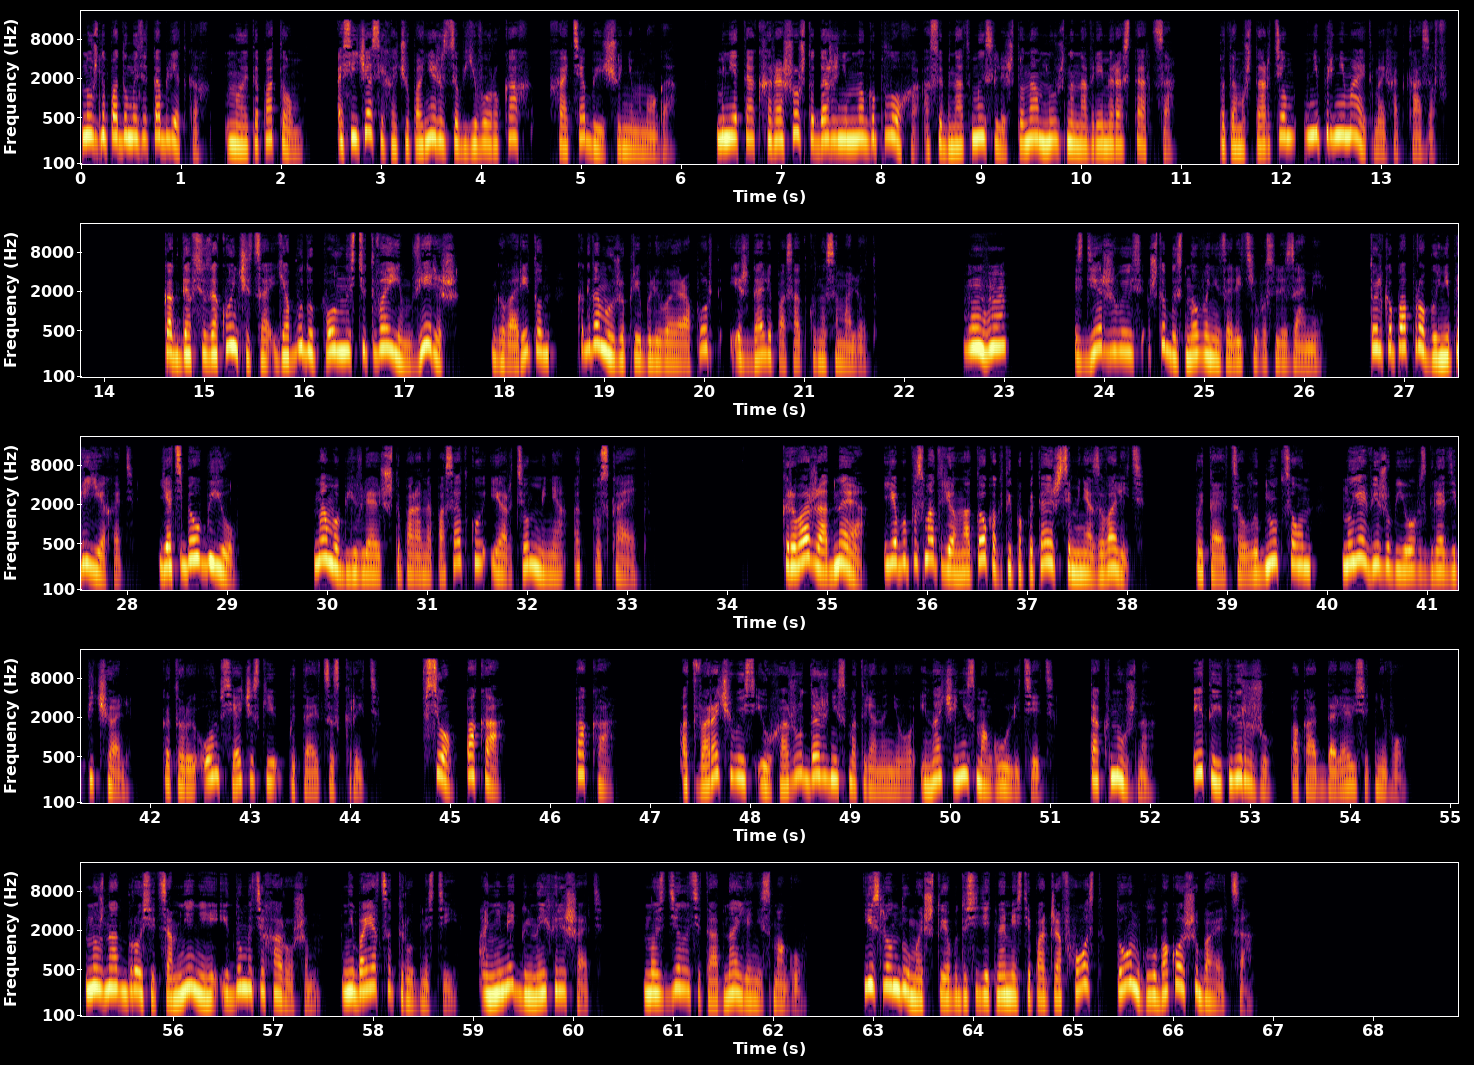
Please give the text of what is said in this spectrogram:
Нужно подумать о таблетках, но это потом. А сейчас я хочу понежиться в его руках хотя бы еще немного. Мне так хорошо, что даже немного плохо, особенно от мысли, что нам нужно на время расстаться, потому что Артем не принимает моих отказов. «Когда все закончится, я буду полностью твоим, веришь?» — говорит он, когда мы уже прибыли в аэропорт и ждали посадку на самолет. «Угу». Сдерживаюсь, чтобы снова не залить его слезами. «Только попробуй не приехать. Я тебя убью». Нам объявляют, что пора на посадку, и Артем меня отпускает. «Кровожадная, я бы посмотрел на то, как ты попытаешься меня завалить». Пытается улыбнуться он, но я вижу в его взгляде печаль, которую он всячески пытается скрыть. «Все, пока». «Пока». Отворачиваюсь и ухожу, даже несмотря на него, иначе не смогу улететь. Так нужно. Это и твержу, пока отдаляюсь от него. Нужно отбросить сомнения и думать о хорошем, не бояться трудностей, а немедленно их решать. Но сделать это одна я не смогу. Если он думает, что я буду сидеть на месте, поджав хвост, то он глубоко ошибается.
